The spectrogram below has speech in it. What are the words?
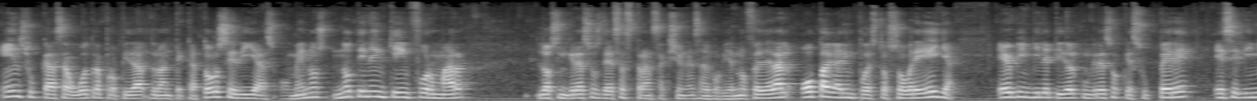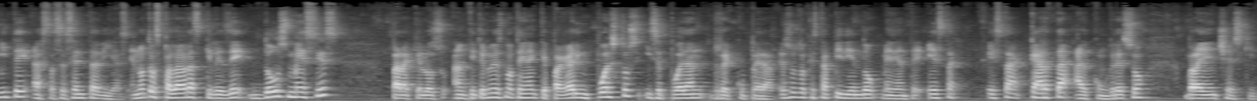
en su casa u otra propiedad durante 14 días o menos no tienen que informar los ingresos de esas transacciones al gobierno federal o pagar impuestos sobre ella. Airbnb le pidió al Congreso que supere ese límite hasta 60 días. En otras palabras, que les dé dos meses para que los anfitriones no tengan que pagar impuestos y se puedan recuperar. Eso es lo que está pidiendo mediante esta, esta carta al Congreso Brian Chesky.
